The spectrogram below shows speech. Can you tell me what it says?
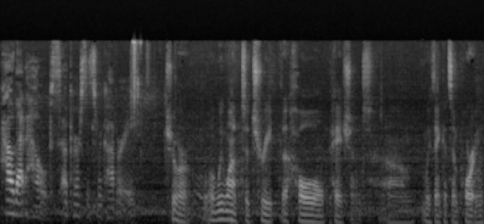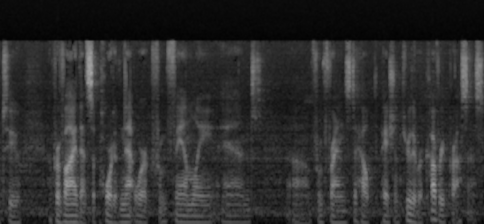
how that helps a person's recovery. Sure. Well, we want to treat the whole patient. Um, we think it's important to provide that supportive network from family and uh, from friends to help the patient through the recovery process.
